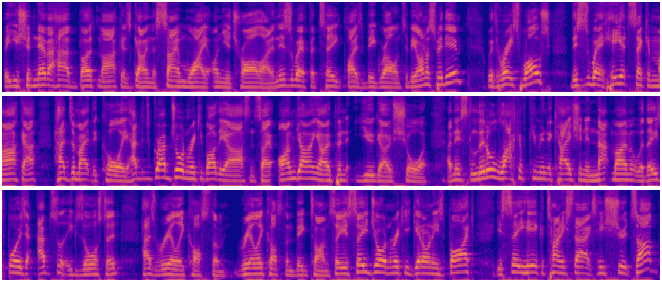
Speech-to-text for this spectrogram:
but you should never have both markers going the same way on your try line. And this is where fatigue plays a big role. And to be honest with you, with Reece Walsh, this is where he at second marker had to make the call. He had to grab Jordan Riki by the ass and say, I'm going open, you go short. And this little lack of communication in that moment where these boys are absolutely exhausted has really cost them, really cost them big time. So you see Jordan Riki get on his bike. You see here, Tony Staggs, he shoots up,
